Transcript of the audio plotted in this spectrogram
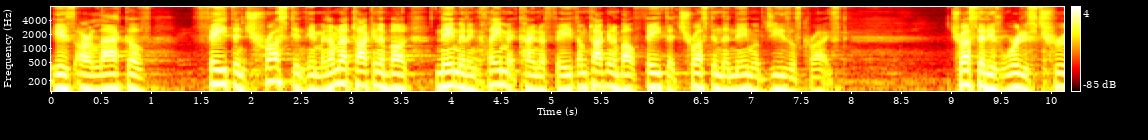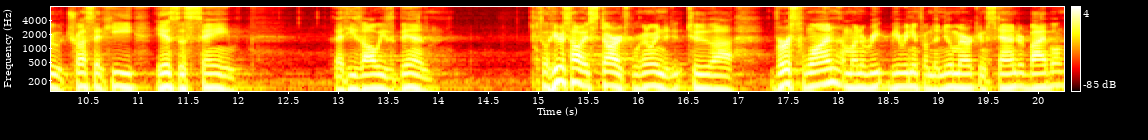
is our lack of faith and trust in Him. And I'm not talking about name it and claim it kind of faith. I'm talking about faith that trust in the name of Jesus Christ. Trust that His word is true. Trust that He is the same that He's always been. So here's how it starts. We're going to, to uh, verse 1. I'm going to re- be reading from the New American Standard Bible.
